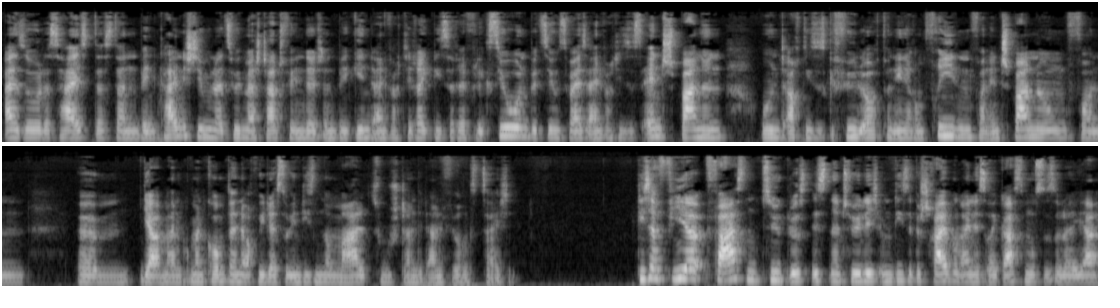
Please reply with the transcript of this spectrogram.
Also das heißt, dass dann, wenn keine Stimulation mehr stattfindet, dann beginnt einfach direkt diese Reflexion beziehungsweise einfach dieses Entspannen und auch dieses Gefühl auch von innerem Frieden, von Entspannung, von ähm, ja, man, man kommt dann auch wieder so in diesen Normalzustand in Anführungszeichen. Dieser Vier-Phasen-Zyklus ist natürlich, um diese Beschreibung eines Orgasmus oder ja,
